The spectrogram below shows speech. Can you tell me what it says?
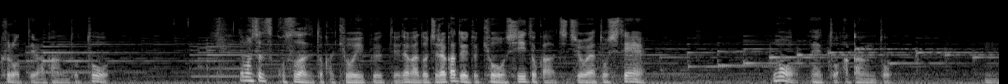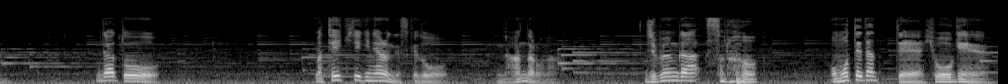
黒っていうアカウントと、で、もう一つ子育てとか教育っていう、だからどちらかというと教師とか父親としての、えっ、と、アカウント。うん。で、あと、まあ、定期的にあるんですけど、なんだろうな。自分が、その、表立って表現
